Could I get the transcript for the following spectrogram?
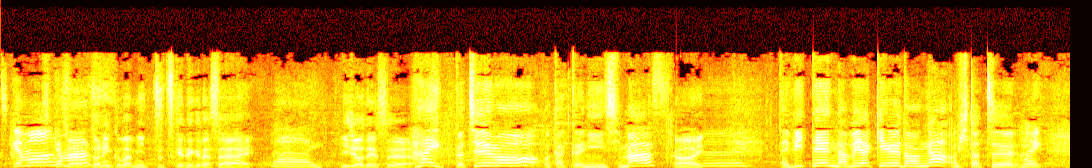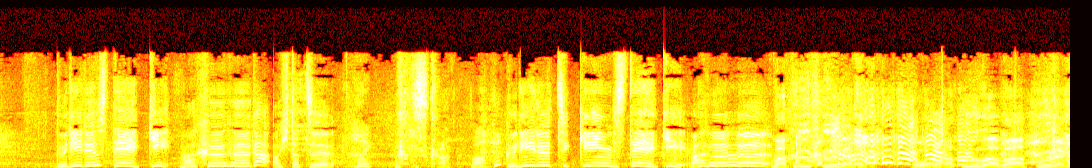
つけます。つけじゃあ。ドリンクバー3つつけてください。はーい。以上です。はい、ご注文をお確認します。はい。エビ天鍋焼きうどんがお一つ。はい。グリルステーキ和風風がお一つ。はい。何ですか？わ？グリルチキンステーキ和風風。和風風なんてない。もう和風は和風だか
